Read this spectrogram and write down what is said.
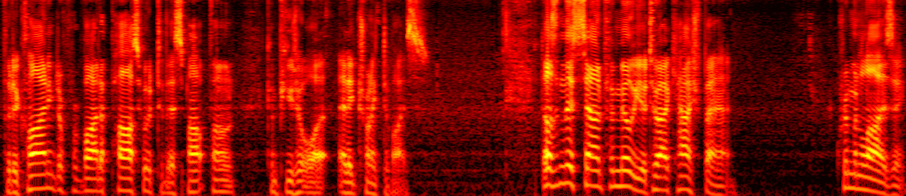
for declining to provide a password to their smartphone, computer, or electronic device. Doesn't this sound familiar to our cash ban? Criminalizing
